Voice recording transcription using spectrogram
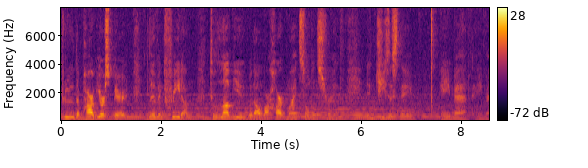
through the power of your Spirit, live in freedom to love you with all of our heart, mind, soul, and strength. In Jesus' name, amen. Amen.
